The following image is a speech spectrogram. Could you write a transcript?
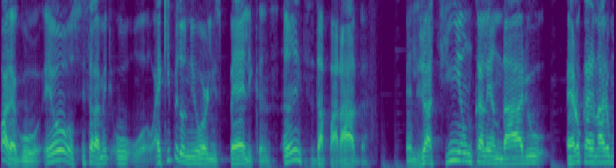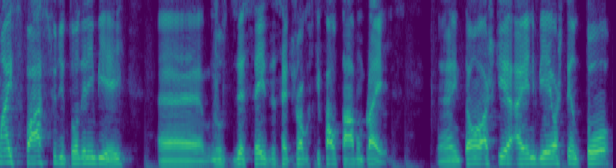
Olha, Gu, eu, sinceramente, o, a equipe do New Orleans Pelicans, antes da parada, ele já tinha um calendário, era o calendário mais fácil de toda a NBA, é, nos 16, 17 jogos que faltavam para eles. É, então, eu acho que a NBA eu acho, tentou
